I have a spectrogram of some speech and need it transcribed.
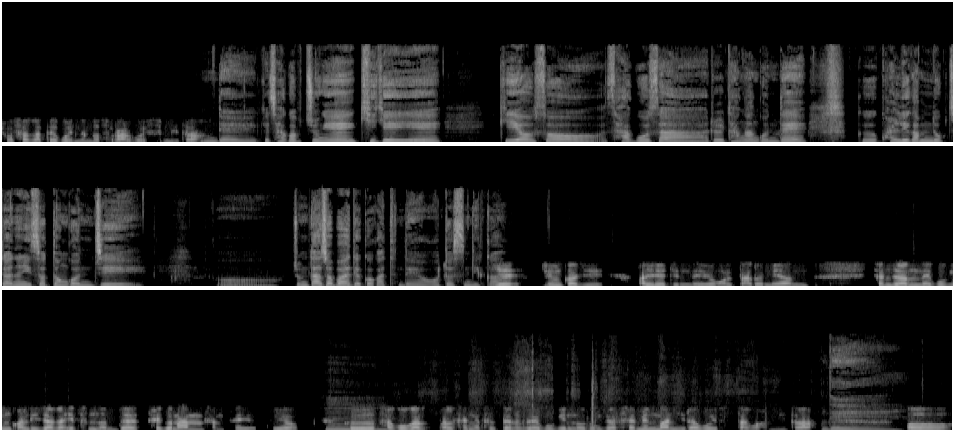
조사가 되고 있는 것으로 알고 있습니다. 네, 작업 중에 기계에 끼어서 사고사를 당한 건데 그 관리 감독자는 있었던 건지 어, 좀 따져봐야 될 것 같은데요. 어떻습니까? 예, 지금까지 알려진 내용을 따르면 현장 내국인 관리자가 있었는데 퇴근한 상태였고요. 음. 그 사고가 발생했을 때는 외국인 노동자 3명만 일하고 있었다고 합니다. 네. 어,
